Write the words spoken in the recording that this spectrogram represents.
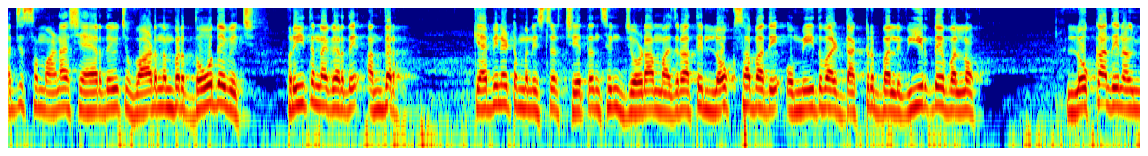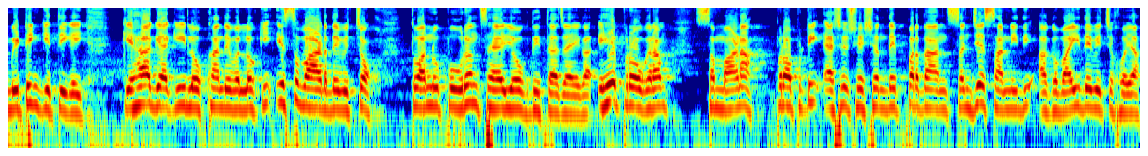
ਅੱਜ ਸਮਾਣਾ ਸ਼ਹਿਰ ਦੇ ਵਿੱਚ ਵਾਰਡ ਨੰਬਰ 2 ਦੇ ਵਿੱਚ ਪ੍ਰੀਤ ਨਗਰ ਦੇ ਅੰਦਰ ਕੈਬਨਿਟ ਮਿਨਿਸਟਰ ਚੇਤਨ ਸਿੰਘ ਜੋੜਾ ਮਾਜਰਾ ਤੇ ਲੋਕ ਸਭਾ ਦੇ ਉਮੀਦਵਾਰ ਡਾਕਟਰ ਬਲਵੀਰ ਦੇ ਵੱਲੋਂ ਲੋਕਾਂ ਦੇ ਨਾਲ ਮੀਟਿੰਗ ਕੀਤੀ ਗਈ। ਕਿਹਾ ਗਿਆ ਕਿ ਲੋਕਾਂ ਦੇ ਵੱਲੋਂ ਕਿ ਇਸ ਵਾਰਡ ਦੇ ਵਿੱਚੋਂ ਤੁਹਾਨੂੰ ਪੂਰਨ ਸਹਿਯੋਗ ਦਿੱਤਾ ਜਾਏਗਾ। ਇਹ ਪ੍ਰੋਗਰਾਮ ਸਮਾਣਾ ਪ੍ਰਾਪਰਟੀ ਐਸੋਸੀਏਸ਼ਨ ਦੇ ਪ੍ਰਧਾਨ ਸੰਜੇ ਸਾਨੀ ਦੀ ਅਗਵਾਈ ਦੇ ਵਿੱਚ ਹੋਇਆ।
